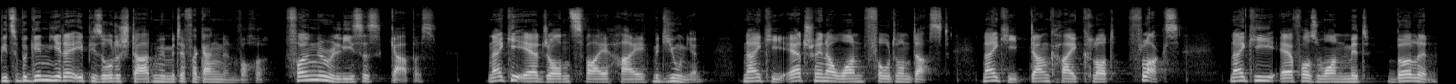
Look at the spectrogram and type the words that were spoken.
Wie zu Beginn jeder Episode starten wir mit der vergangenen Woche. Folgende Releases gab es. Nike Air Jordan 2 High mit Union, Nike Air Trainer One Photon Dust, Nike Dunk High Clot Flux, Nike Air Force One mit Berlin,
